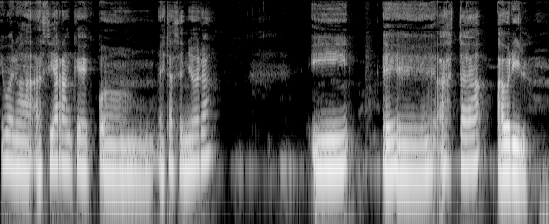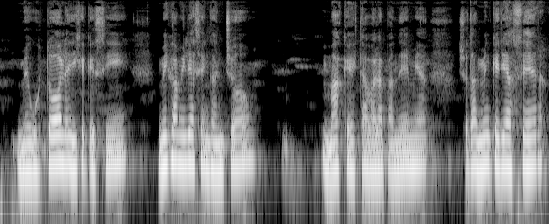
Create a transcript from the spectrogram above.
Y bueno, así arranqué con esta señora y eh, hasta abril. Me gustó, le dije que sí. Mi familia se enganchó, más que estaba la pandemia. Yo también quería hacer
